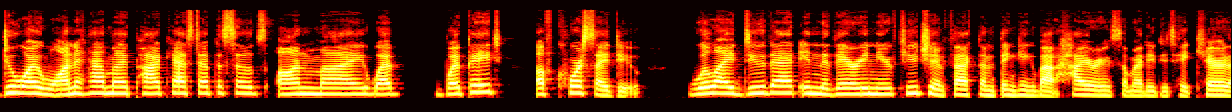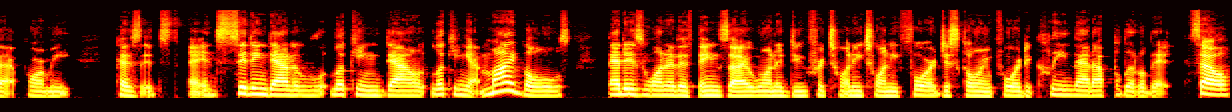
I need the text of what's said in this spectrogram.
do I want to have my podcast episodes on my web webpage? Of course I do. Will I do that in the very near future? In fact, I'm thinking about hiring somebody to take care of that for me because it's and sitting down and looking down, looking at my goals. That is one of the things that I want to do for 2024, just going forward to clean that up a little bit. So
